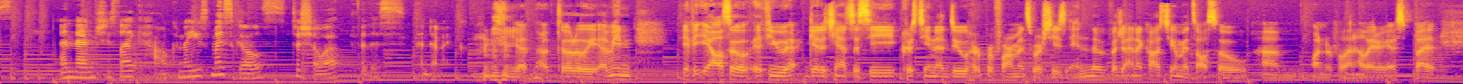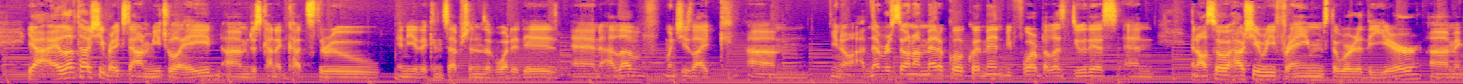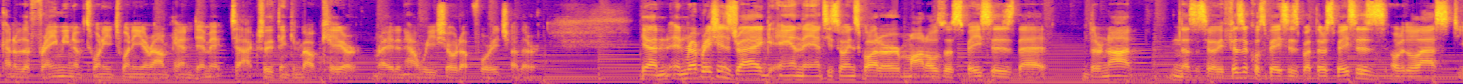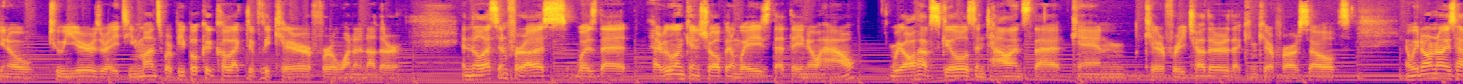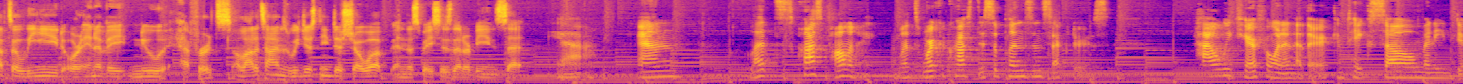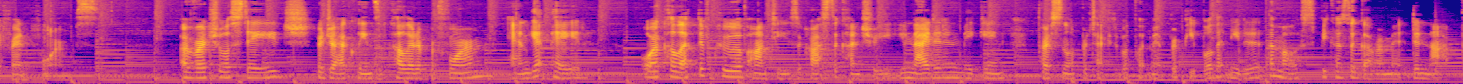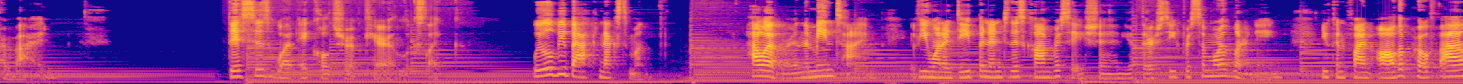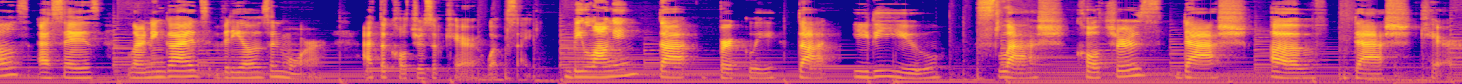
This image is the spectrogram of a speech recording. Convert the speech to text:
And then she's like, how can I use my skills to show up for this pandemic? yeah, no, totally. I mean, if you also if you get a chance to see Kristina do her performance where she's in the vagina costume, it's also um, wonderful and hilarious. But yeah, I loved how she breaks down mutual aid, um, just kind of cuts through any of the conceptions of what it is, and I love when she's like. Um, you know, I've never sewn on medical equipment before, but let's do this. And and also how she reframes the word of the year um, and kind of the framing of 2020 around pandemic to actually thinking about care, right, and how we showed up for each other. Yeah, and, and reparations drag and the auntie sewing squad are models of spaces that they're not necessarily physical spaces, but they're spaces over the last, you know, two years or 18 months where people could collectively care for one another. And the lesson for us was that everyone can show up in ways that they know how. We all have skills and talents that can care for each other, that can care for ourselves. And we don't always have to lead or innovate new efforts. A lot of times we just need to show up in the spaces that are being set. Yeah. And let's cross pollinate. Let's work across disciplines and sectors. How we care for one another can take so many different forms. A virtual stage for drag queens of color to perform and get paid, or a collective crew of aunties across the country united in making personal protective equipment for people that needed it the most because the government did not provide. This is what a culture of care looks like. We will be back next month However, in the meantime, if you want to deepen into this conversation, you're thirsty for some more learning, you can find all the profiles, essays, learning guides, videos, and more at the Cultures of Care website. belonging.berkeley.edu slash cultures dash of dash care.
